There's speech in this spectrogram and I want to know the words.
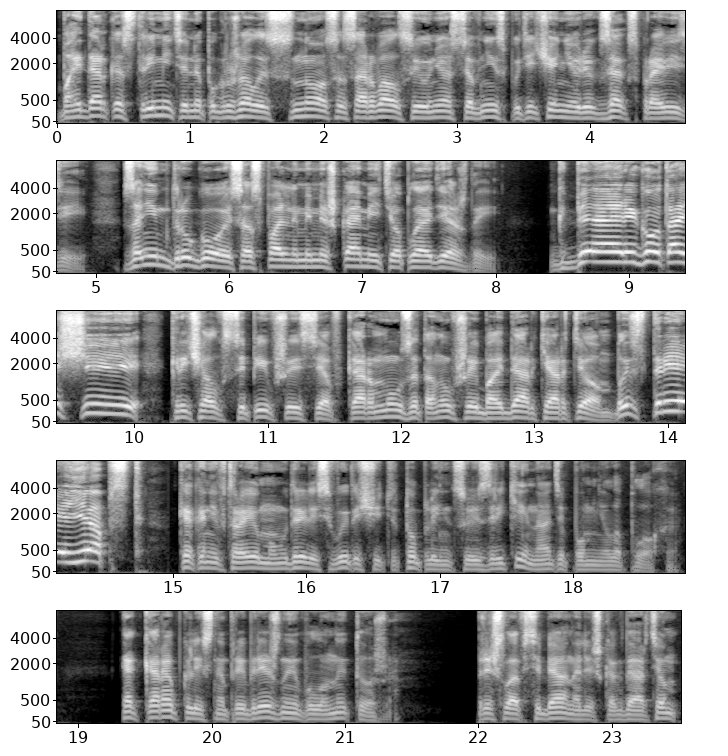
Байдарка стремительно погружалась с носа, сорвался и унесся вниз по течению рюкзак с провизией. За ним другой, со спальными мешками и теплой одеждой. «К берегу тащи!» — кричал вцепившийся в корму затонувшей байдарки Артем. «Быстрее, епст!» Как они втроем умудрились вытащить утопленницу из реки, Надя помнила плохо. Как карабкались на прибрежные валуны тоже. Пришла в себя она лишь, когда Артем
